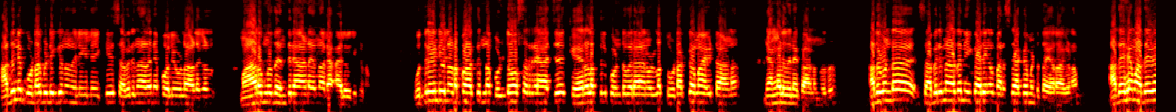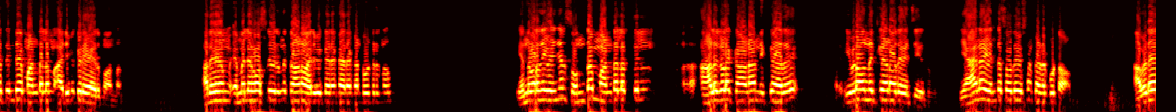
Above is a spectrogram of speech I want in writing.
അതിന് കുടപിടിക്കുന്ന നിലയിലേക്ക് ശബരിനാഥനെ പോലെയുള്ള ആളുകൾ മാറുന്നത് എന്തിനാണ് എന്ന് ആലോ- ആലോചിക്കണം. ഉത്തരേന്ത്യയിൽ നടപ്പാക്കുന്ന ബുൾഡോസർ രാജ് കേരളത്തിൽ കൊണ്ടുവരാനുള്ള തുടക്കമായിട്ടാണ് ഞങ്ങൾ ഇതിനെ കാണുന്നത്. അതുകൊണ്ട് ശബരിനാഥൻ ഈ കാര്യങ്ങൾ മനസ്സിലാക്കാൻ വേണ്ടി തയ്യാറാകണം. അദ്ദേഹം അദ്ദേഹത്തിന്റെ മണ്ഡലം അരുവിക്കരയായിരുന്നു അന്ന്. അദ്ദേഹം എം എൽ എ ഹോസ്റ്റലിൽ ഇരുന്നിട്ടാണോ അരുവിക്കരക്കാരെ കണ്ടുകൊണ്ടിരുന്നത്? എന്ന് പറഞ്ഞു കഴിഞ്ഞാൽ സ്വന്തം മണ്ഡലത്തിൽ ആളുകളെ കാണാൻ നിൽക്കാതെ ഇവിടെ വന്ന് നിൽക്കുകയാണോ അദ്ദേഹം ചെയ്തത് ഞാൻ എന്റെ സ്വദേശം കിഴക്കൂട്ടമാണ് അവിടെ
